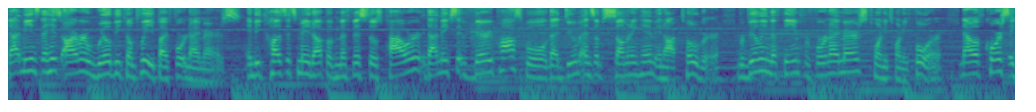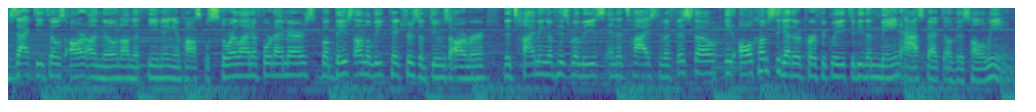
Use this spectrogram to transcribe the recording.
That means that his armor will be complete by Fortnitemares. And because it's made up of Mephisto's power, that makes it very possible that Doom ends up summoning him in October, revealing the theme for Fortnitemares 2024. Now, of course, exact details are unknown on the theming and possible storyline of Fortnitemares, but based on the leaked pictures of Doom's armor, the timing of his release, and the ties to Mephisto, it all comes together perfectly to be the main aspect of this Halloween.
